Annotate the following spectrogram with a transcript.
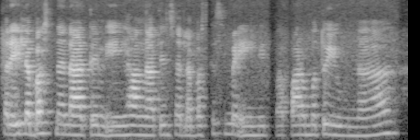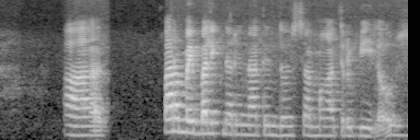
Para ilabas na natin, ihang natin sa labas kasi mainit pa. Para matuyo na. At uh, para may balik na rin natin doon sa mga tribilos.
